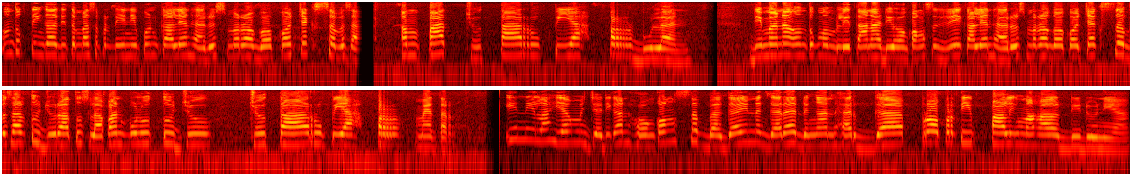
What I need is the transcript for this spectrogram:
Untuk tinggal di tempat seperti ini pun kalian harus merogoh kocek sebesar 4 juta rupiah per bulan. Di mana untuk membeli tanah di Hongkong sendiri kalian harus merogoh kocek sebesar 787 juta rupiah per meter. Inilah yang menjadikan Hongkong sebagai negara dengan harga properti paling mahal di dunia.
